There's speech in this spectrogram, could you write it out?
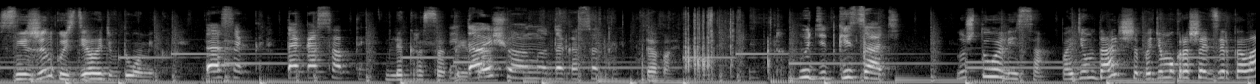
снежинку сделать в домик. Да, до красоты. Для красоты. И да. да, еще оно до красоты. Давай. Будет кисать. Ну что, Алиса, пойдем дальше? Пойдем украшать зеркала?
